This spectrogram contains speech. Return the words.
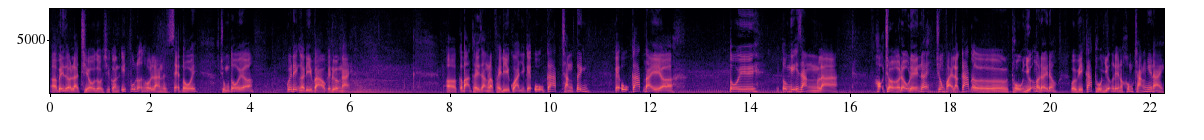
À, bây giờ là chiều rồi, chỉ còn ít phút nữa thôi là sẽ tối. Chúng tôi uh, quyết định là đi vào cái đường này. Ờ, các bạn thấy rằng là phải đi qua những cái ụ cát trắng tinh. Cái ụ cát này uh, tôi tôi nghĩ rằng là họ chở ở đâu đến đấy, chứ không phải là cát ở thổ nhưỡng ở đây đâu. Bởi vì cát thổ nhưỡng ở đây nó không trắng như này.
